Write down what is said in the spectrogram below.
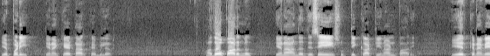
எப்படி? என கேட்டார் கபிலர். அதோ பாருங்கள் என அந்த திசையை சுட்டிக்காட்டினான் பாரி. ஏற்கனவே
